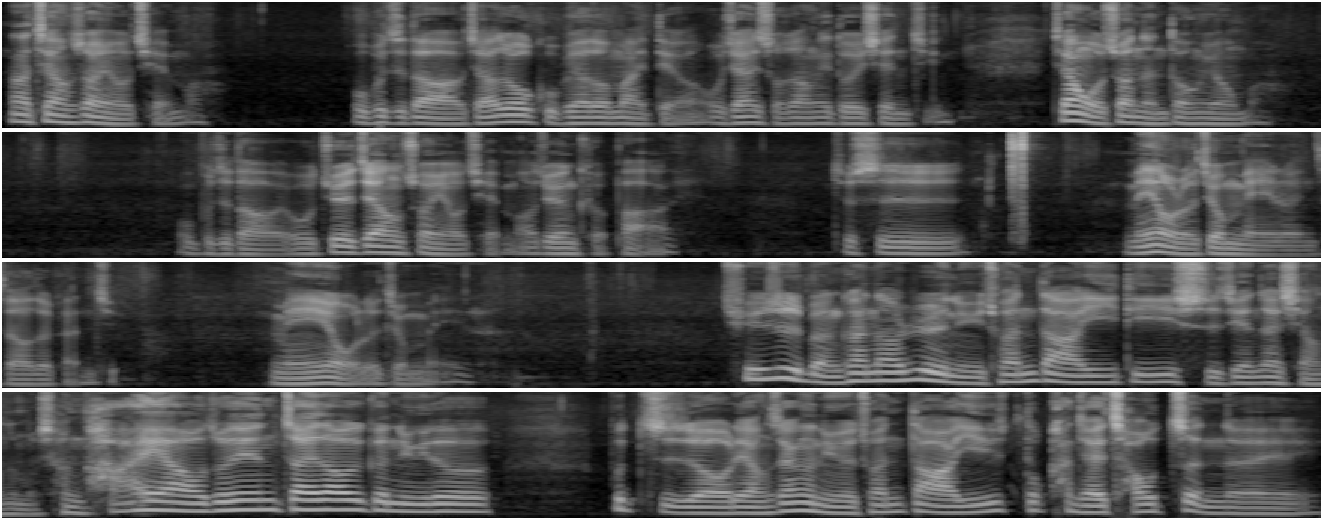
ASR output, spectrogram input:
那这样算有钱吗？我不知道。假如说我股票都卖掉，我现在手上一堆现金，这样我算能动用吗？我不知道、欸。我觉得这样算有钱吗？我觉得很可怕、欸。就是 没有了就没了，你知道这感觉吗？没有了就没了。去日本看到日女穿大衣，第一时间在想什么？很嗨啊！我昨天摘到一个女的，不止哦，两三个女的穿大衣，都看起来超正的诶。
